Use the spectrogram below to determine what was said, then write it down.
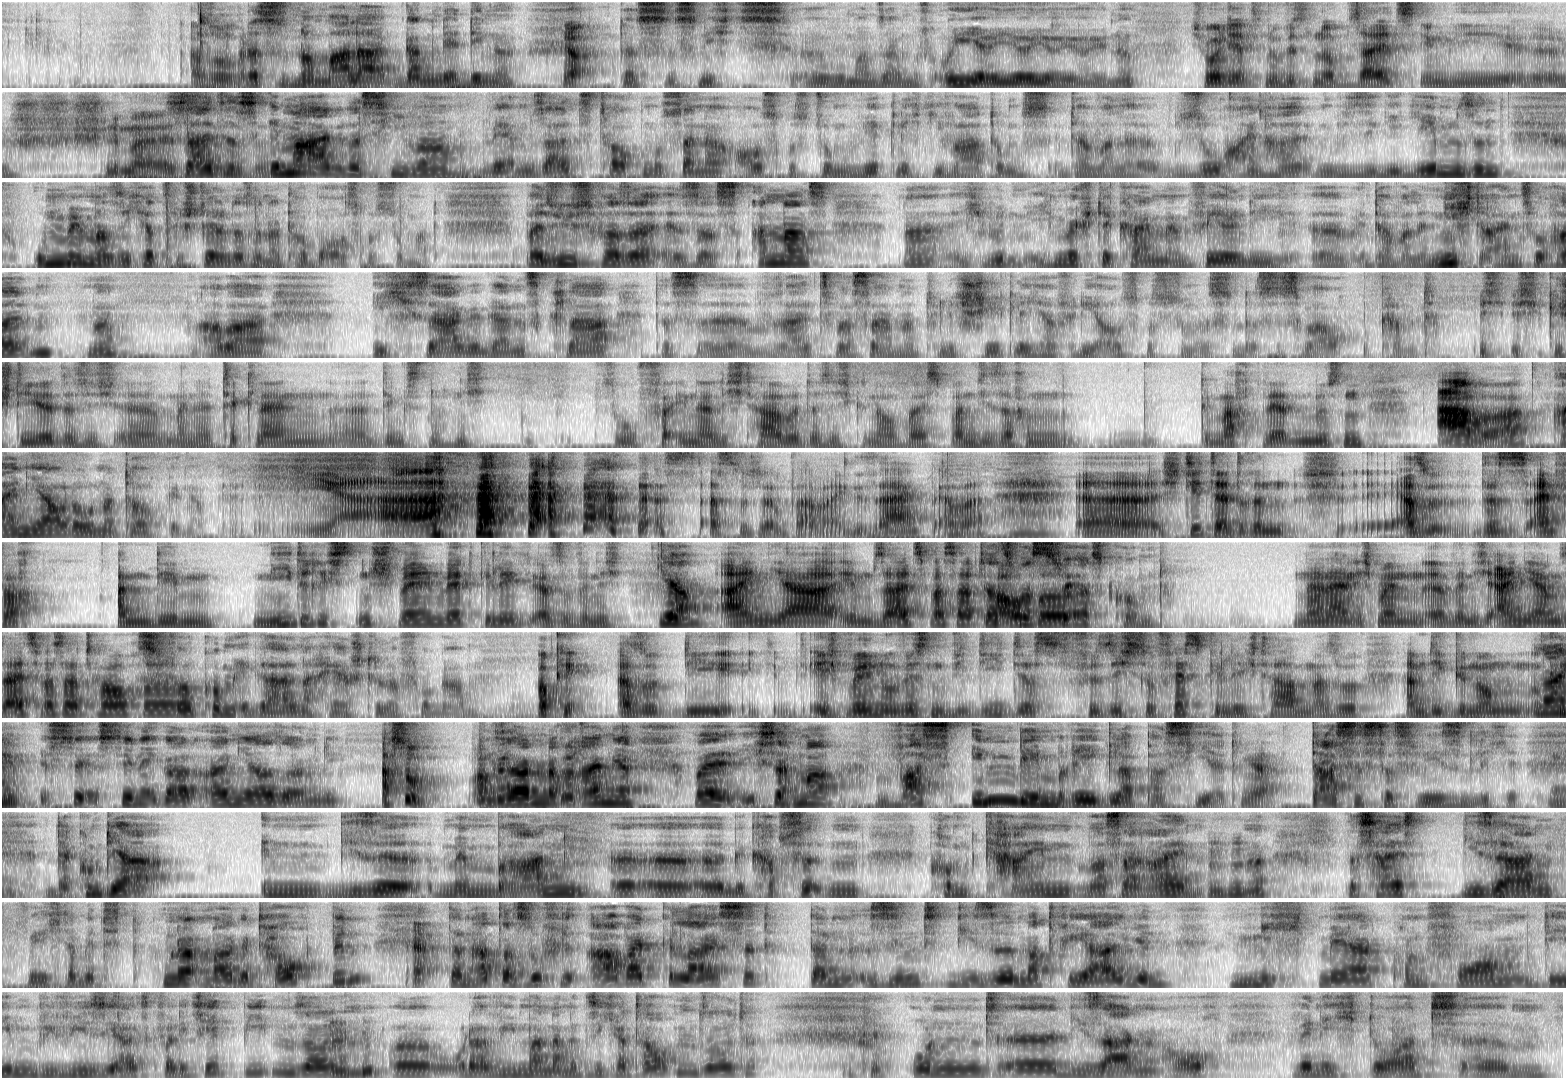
Also, Aber das ist ein normaler Gang der Dinge. ja. Das ist nichts, äh, wo man sagen muss, uiuiuiui. Ne? Ich wollte jetzt nur wissen, ob Salz irgendwie äh, sch- schlimmer ist. Salz ist so. immer aggressiver. Wer im Salz taucht, muss seine Ausrüstung wirklich die Wartungsintervalle so einhalten, wie sie gegeben sind, um immer sicherzustellen, dass er eine Top-Ausrüstung hat. Bei Süßwasser ist das anders. Ne? Ich, würd, ich möchte keinem empfehlen, die äh, Intervalle nicht einzuhalten. Ne? Aber ich sage ganz klar, dass äh, Salzwasser natürlich schädlicher für die Ausrüstung ist und das ist aber auch bekannt. Ich, ich gestehe, dass ich äh, meine Techline-Dings noch nicht so verinnerlicht habe, dass ich genau weiß, wann die Sachen gemacht werden müssen. Aber Ein Jahr oder 100 Tauchgänge. Ja, das hast du schon ein paar Mal gesagt, aber äh, steht da drin, also das ist einfach an dem niedrigsten Schwellenwert gelegt. Also wenn ich Ja, ein Jahr im Salzwasser das, tauche. was zuerst kommt. Nein, nein, ich meine, äh, wenn ich ein Jahr im Salzwasser Ist tauche. vollkommen egal nach Herstellervorgaben. Okay, also die, ich will nur wissen, wie die das für sich so festgelegt haben. Also haben die genommen, okay. Nein, ist, ist denen egal. Ein Jahr sagen die. Ach so, Die okay, sagen nach gut. einem Jahr, weil ich sag mal, was in dem Regler passiert, Ja. das ist das Wesentliche. Da kommt ja in diese Membran äh, äh, gekapselten kommt kein Wasser rein. Mhm. Ne? Das heißt, die sagen, wenn ich damit 100 Mal getaucht bin, Ja. dann hat das so viel Arbeit geleistet, dann sind diese Materialien nicht mehr konform dem, wie wir sie als Qualität bieten sollten äh, oder wie man damit sicher tauchen sollte. Okay. Und äh, die sagen auch, wenn ich dort ähm,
